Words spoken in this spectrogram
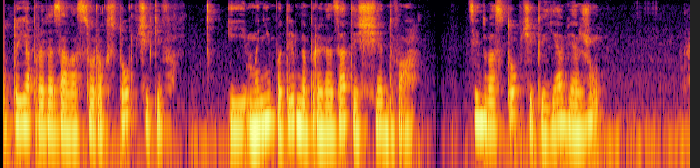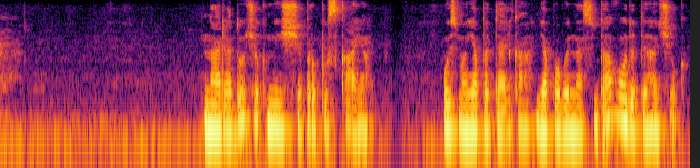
Тобто я пров'язала 40 стовпчиків, і мені потрібно пров'язати ще два. Ці два стовпчики я в'яжу на рядочок нижче пропускаю. Ось моя петелька. Я повинна сюди вводити гачок,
